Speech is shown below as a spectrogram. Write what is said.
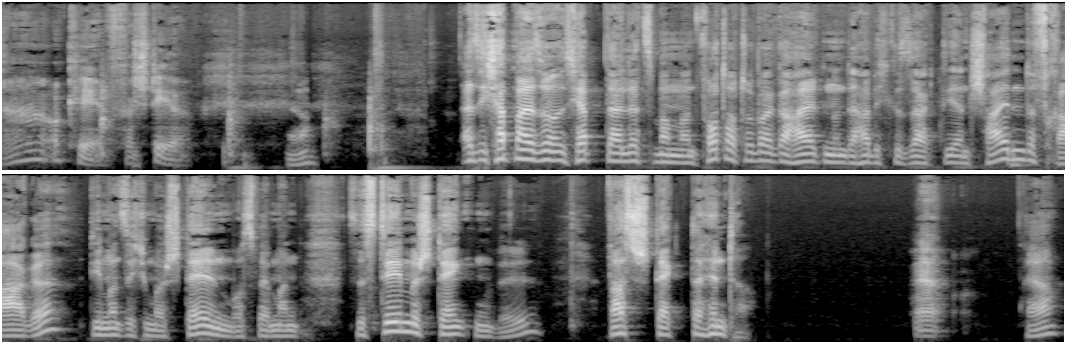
Ah, okay, verstehe. Ja. Also ich habe mal so, ich habe da letztes Mal mal einen Vortrag drüber gehalten und da habe ich gesagt, die entscheidende Frage, die man sich immer stellen muss, wenn man systemisch denken will, was steckt dahinter? Ja. Ja.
